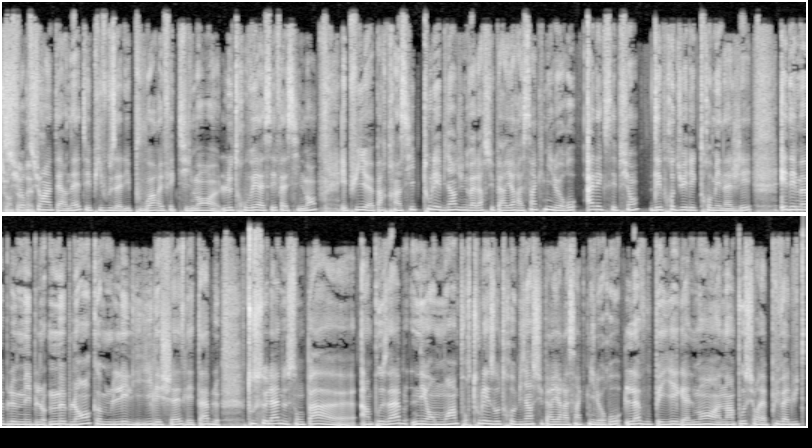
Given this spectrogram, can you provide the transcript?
Sur sur, Internet. sur internet et puis vous allez pouvoir effectivement euh, le trouver assez facilement. Et puis euh, par principe, tous les biens d'une valeur supérieure à 5000 euros, à l'exception des produits électroménagers et des meubles meubl- meublants comme les lits, les chaises, les tables. Tout cela ne sont pas euh, imposables. Néanmoins, pour tous les autres biens supérieurs à 5000 euros, là vous payez également un impôt sur la plus-value de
